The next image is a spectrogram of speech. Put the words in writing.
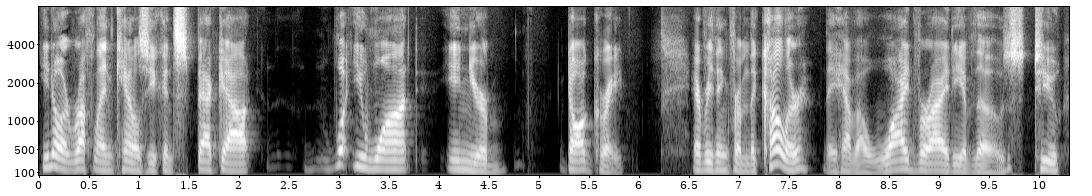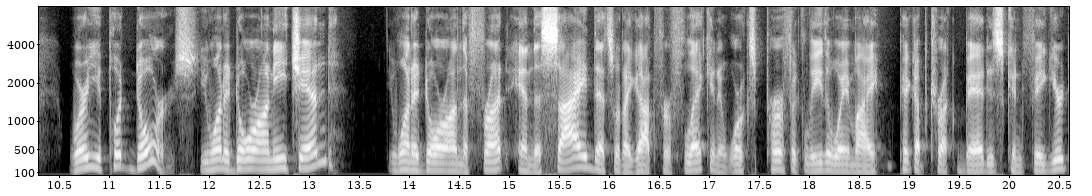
You know, at Ruffland Kennels, you can spec out what you want in your dog crate. Everything from the color, they have a wide variety of those, to where you put doors. You want a door on each end? You want a door on the front and the side. That's what I got for Flick, and it works perfectly the way my pickup truck bed is configured.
